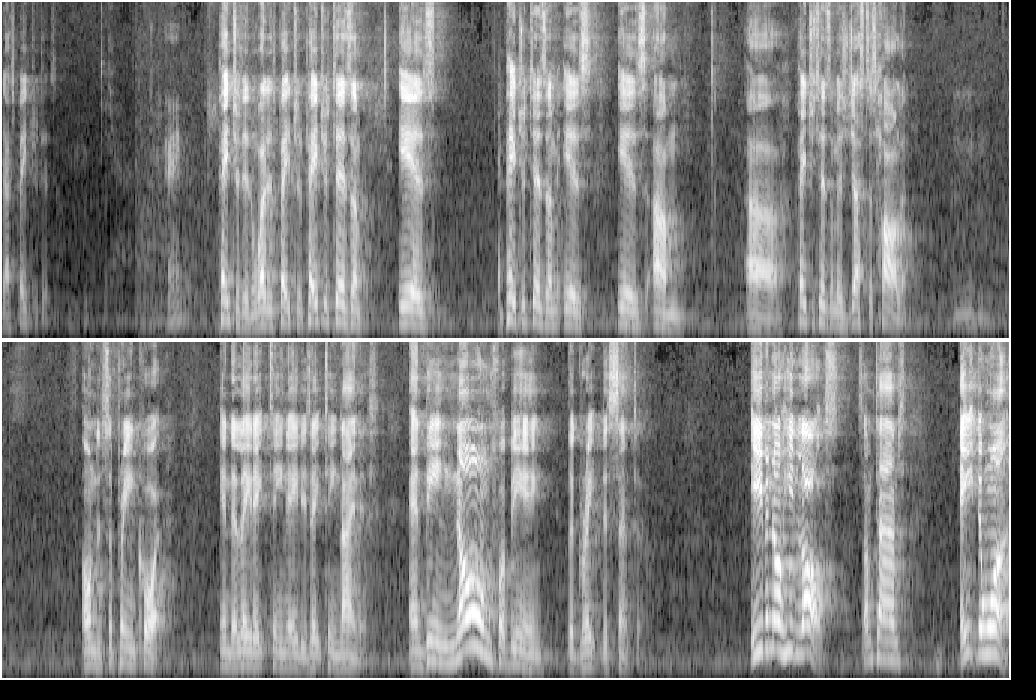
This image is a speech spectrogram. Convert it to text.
That's patriotism. Okay. Patriotism. What is patriotism? Patriotism is patriotism is is um, uh, patriotism is Justice Harlan mm-hmm. on the Supreme Court in the late 1880s, 1890s, and being known for being the great dissenter. Even though he lost, sometimes eight to one,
